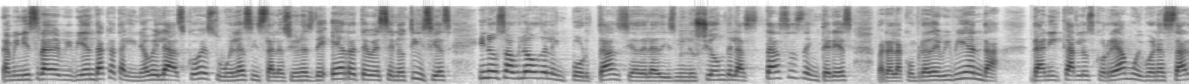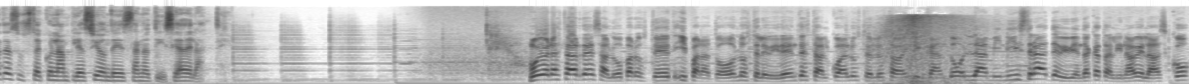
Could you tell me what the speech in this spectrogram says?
La ministra de Vivienda, Catalina Velasco, estuvo en las instalaciones de RTBC Noticias y nos habló de la importancia de la disminución de las tasas de interés para la compra de vivienda. Dani Carlos Correa, muy buenas tardes. Usted con la ampliación de esta noticia. Adelante. Muy buenas tardes, saludo para usted y para todos los televidentes, tal cual usted lo estaba indicando. La ministra de Vivienda Catalina Velasco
